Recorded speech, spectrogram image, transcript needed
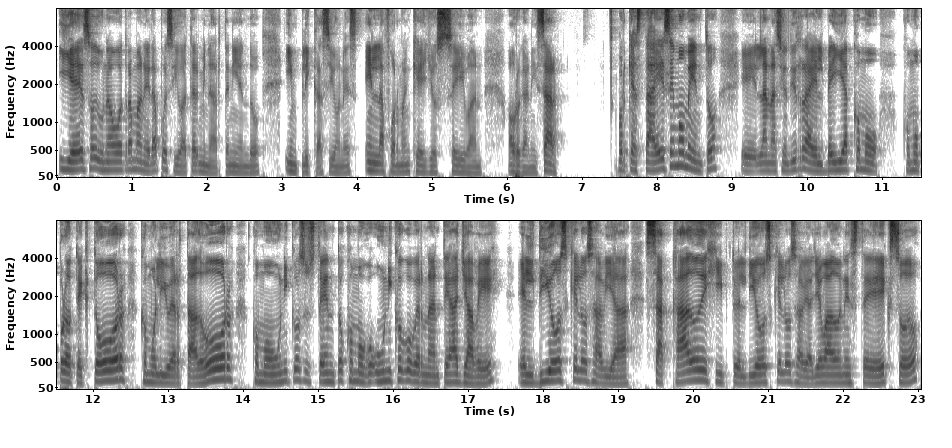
Y eso de una u otra manera pues iba a terminar teniendo implicaciones en la forma en que ellos se iban a organizar. Porque hasta ese momento eh, la nación de Israel veía como como protector, como libertador, como único sustento, como único gobernante a Yahvé, el Dios que los había sacado de Egipto, el Dios que los había llevado en este éxodo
